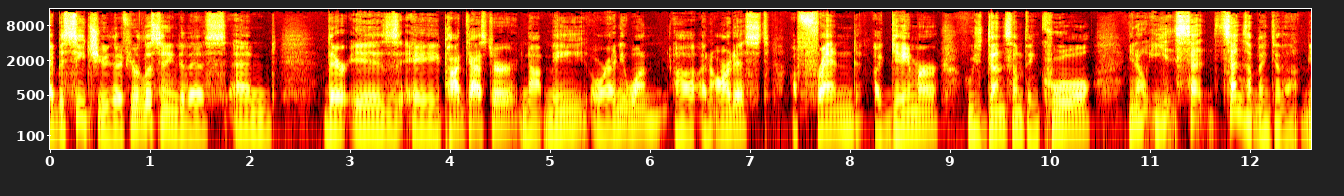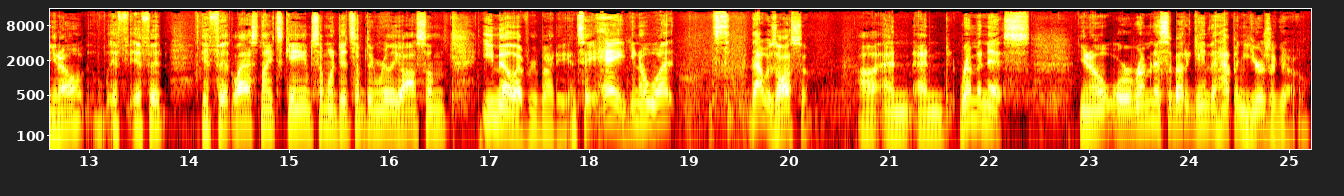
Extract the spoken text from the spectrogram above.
I beseech you that if you're listening to this and there is a podcaster, not me or anyone, uh, an artist, a friend, a gamer who's done something cool. You know, send, send something to them. You know, if if it if at last night's game someone did something really awesome, email everybody and say, hey, you know what, that was awesome, uh, and and reminisce. You know, or reminisce about a game that happened years ago.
